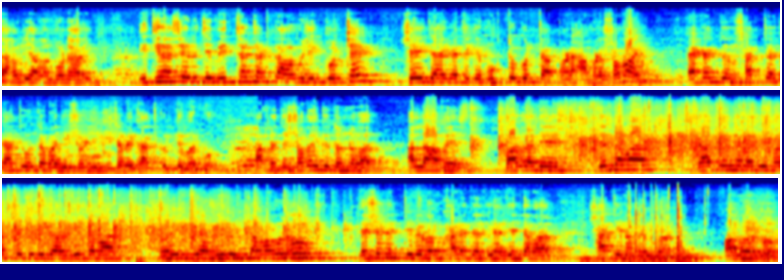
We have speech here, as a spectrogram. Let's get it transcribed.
তাহলে আমার মনে হয় ইতিহাসের যে মিথ্যাচারটা আওয়ামী লীগ করছে, সেই জায়গা থেকে মুক্ত করতে আপনারা আমরা সবাই এক একজন সাচ্চা জাতীয়তাবাদী সৈনিক হিসাবে কাজ করতে পারব। আপনাদের সবাইকে ধন্যবাদ। আল্লাহ হাফেজ। বাংলাদেশ জিন্দাবাদ। জাতীয়তাবাদী মৎস্যজীবী দল জিন্দাবাদ। শহীদ জিয়া বীরুত্তম অমর হোক। দেশনেত্রী বেগম খালেদা জিয়া জিন্দাবাদ। সাতই নভেম্বর অমর হোক।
